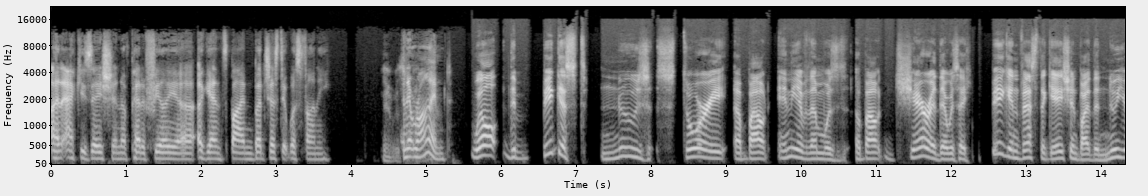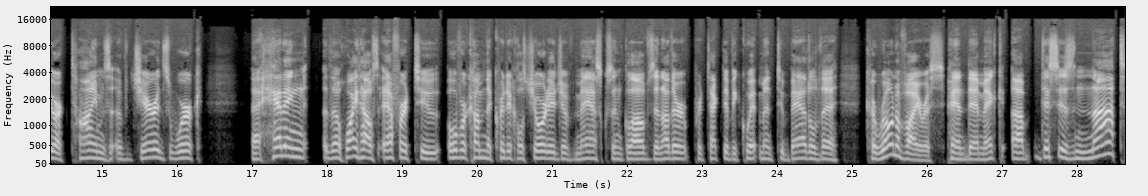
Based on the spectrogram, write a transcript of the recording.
an accusation of pedophilia against Biden, but just it was funny, it was and funny. it rhymed. Well, the biggest news story about any of them was about Jared. There was a big investigation by the New York Times of Jared's work uh, heading the White House effort to overcome the critical shortage of masks and gloves and other protective equipment to battle the coronavirus pandemic. Uh, this is not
